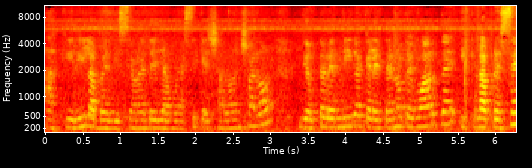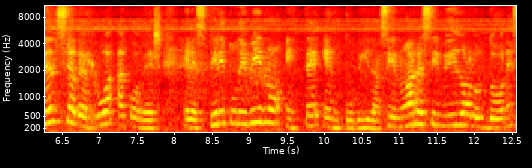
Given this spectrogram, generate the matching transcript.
adquirir las bendiciones de Yahweh. Así que shalom, shalom. Dios te bendiga, que el Eterno te guarde y que la presencia de Rúa Akodesh, el Espíritu Divino, esté en tu vida. Si no has recibido los dones,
